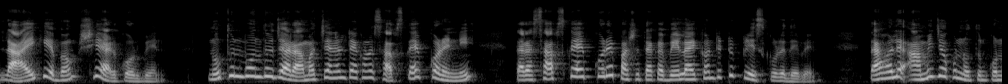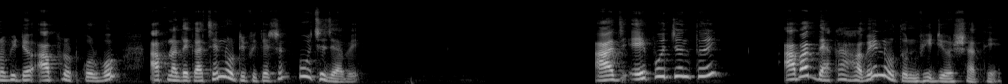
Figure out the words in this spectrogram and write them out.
লাইক এবং শেয়ার করবেন। নতুন বন্ধু যারা আমার চ্যানেলটা এখনও সাবস্ক্রাইব করেননি, তারা সাবস্ক্রাইব করে পাশে থাকা বেল আইকনটা একটু প্রেস করে দেবেন। তাহলে আমি যখন নতুন কোনো ভিডিও আপলোড করব, আপনাদের কাছে নোটিফিকেশান পৌঁছে যাবে। আজ এই পর্যন্তই। আবার দেখা হবে নতুন ভিডিওর সাথে।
